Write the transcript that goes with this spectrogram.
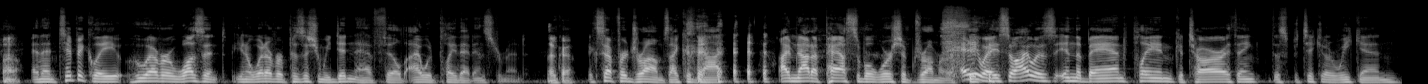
Wow. And then typically, whoever wasn't, you know, whatever position we didn't have filled, I would play that instrument. Okay. Except for drums. I could not, I'm not a passable worship drummer. Anyway, so I was in the band playing guitar, I think, this particular weekend.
